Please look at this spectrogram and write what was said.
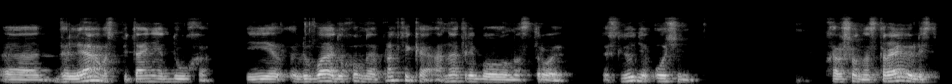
э, для воспитания духа. И любая духовная практика, она требовала настроя. То есть люди очень хорошо настраивались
